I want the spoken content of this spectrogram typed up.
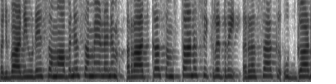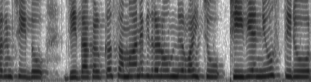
പരിപാടിയുടെ സമാപന സമ്മേളനം റാറ്റ്ക സംസ്ഥാന സെക്രട്ടറി റസാഖ് ഉദ്ഘാടനം ചെയ്തു. ജേതാക്കൾക്ക് സമ്മാന വിതരണവും നിർവഹിച്ചു. T V N news Tirur.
